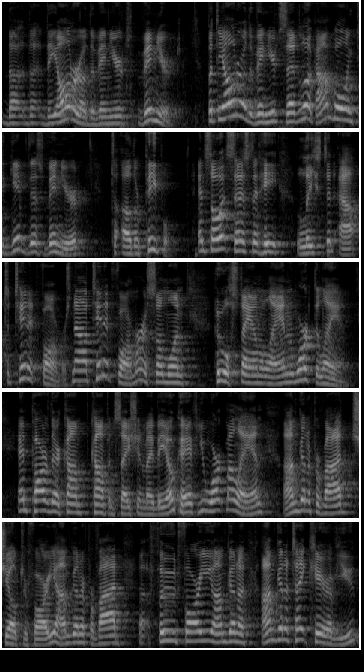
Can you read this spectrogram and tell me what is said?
the, the, the owner of the vineyard's vineyard. But the owner of the vineyard said, Look, I'm going to give this vineyard to other people. And so it says that he leased it out to tenant farmers. Now, a tenant farmer is someone who will stay on the land and work the land. And part of their comp- compensation may be okay, if you work my land, I'm going to provide shelter for you. I'm going to provide uh, food for you. I'm going to I'm going to take care of you.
